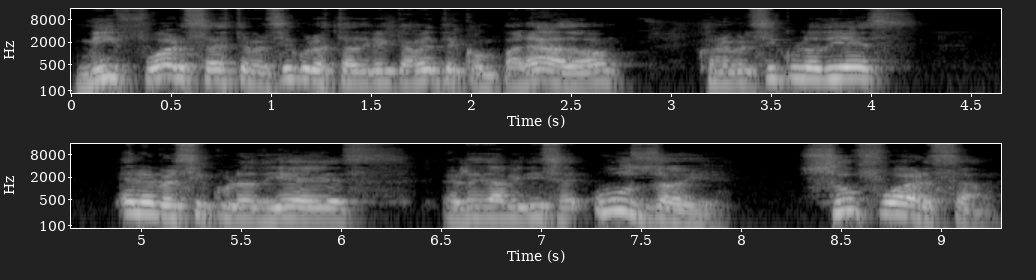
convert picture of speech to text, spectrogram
Mi fuerza, este versículo está directamente comparado con el versículo 10. En el versículo 10, el rey David dice, Uzoy, su fuerza,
